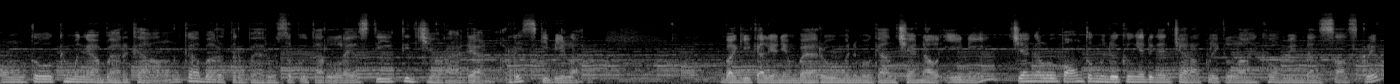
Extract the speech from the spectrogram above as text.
untuk mengabarkan kabar terbaru seputar Lesti Kejora dan Rizky Bilar. Bagi kalian yang baru menemukan channel ini, jangan lupa untuk mendukungnya dengan cara klik like, komen, dan subscribe,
